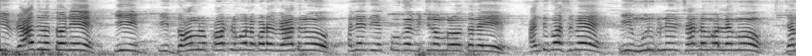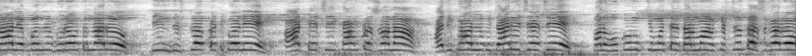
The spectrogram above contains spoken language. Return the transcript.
ఈ వ్యాధులతోని ఈ ఈ దోమల కోట్ల వల్ల కూడా వ్యాధులు అనేది ఎక్కువగా విజృంభణ అవుతున్నాయి. అందుకోసమే ఈ మురుగు నీరు చల్లడం వల్లేమో జనాలు ఇబ్బందులు గురవుతున్నారు. దీన్ని దృష్టిలో పెట్టుకొని ఆర్టీసీ కాంప్లెక్స్ లోన అధికారులకు జారీ చేసి మన ఉప ముఖ్యమంత్రి ధర్మాన కృష్ణదాస్ గారు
